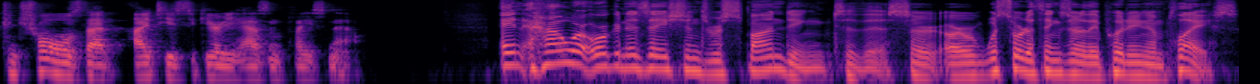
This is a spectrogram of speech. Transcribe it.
controls that IT security has in place now. And how are organizations responding to this, or, or what sort of things are they putting in place?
